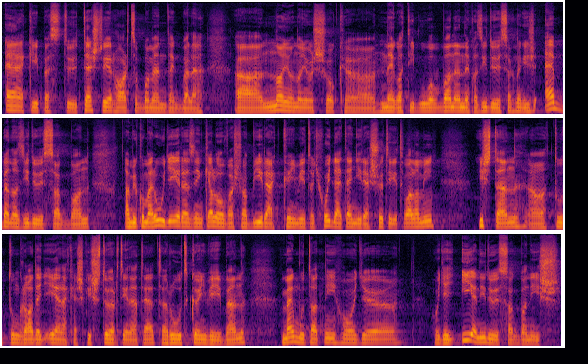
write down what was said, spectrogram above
elképesztő testvérharcokba mentek bele. Nagyon-nagyon sok negatív van ennek az időszaknak, és ebben az időszakban, amikor már úgy éreznénk elolvasva a bírák könyvét, hogy hogy lehet ennyire sötét valami, Isten a tudtunkra ad egy érdekes kis történetet a Ruth könyvében, megmutatni, hogy, hogy egy ilyen időszakban is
